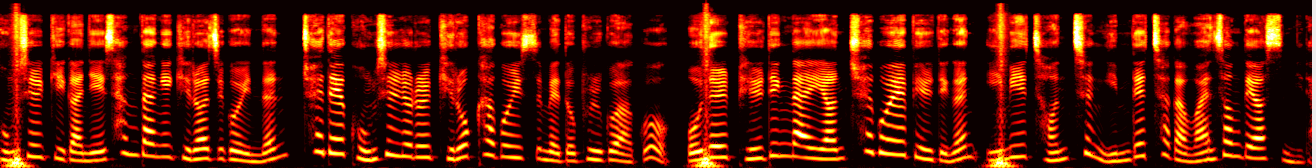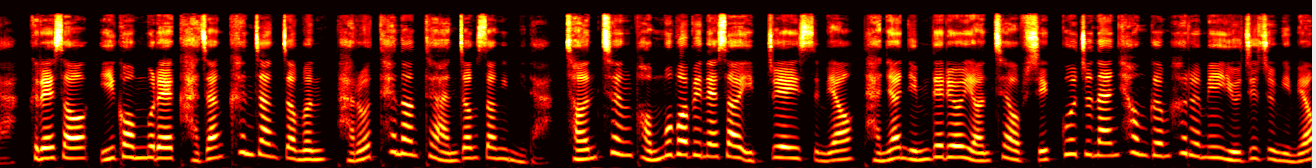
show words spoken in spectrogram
공실 기간이 상당히 길어지고 있는 최대 공실률을 기록하고 있음에도 불구하고 오늘 빌딩 라이언 최고의 빌딩은 이미 전층 임대차가 완성되었습니다. 그래서 이 건물의 가장 큰 장점은 바로 테넌트 안정성입니다. 전층 법무법인에서 입주해 있으며 단연 임대료 연체 없이 꾸준한 현금 흐름이 유지 중이며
